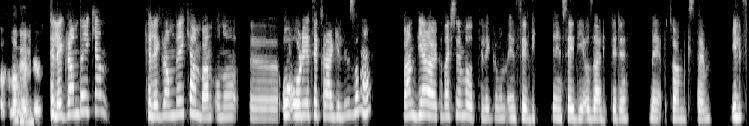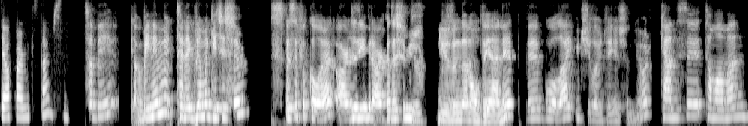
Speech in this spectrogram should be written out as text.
atılamıyor biliyorsun. Telegram'dayken Telegram'dayken ben onu e, o oraya tekrar geliriz ama ben diğer arkadaşlarıma da Telegram'ın en sevdik en sevdiği özellikleri ne sormak isterim. Elif cevap vermek ister misin? Tabii. Ya benim Telegram'a geçişim spesifik olarak Arda diye bir arkadaşım yüz- yüzünden oldu yani. Ve bu olay 3 yıl önce yaşanıyor. Kendisi tamamen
